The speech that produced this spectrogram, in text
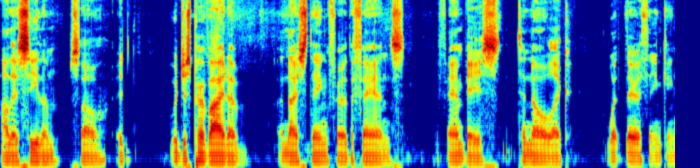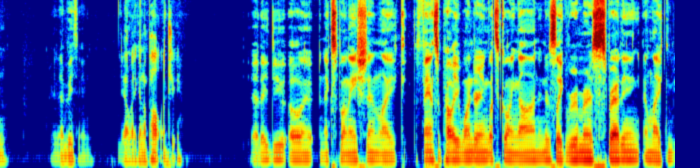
how they see them. So it would just provide a a nice thing for the fans, the fan base to know like what they're thinking and everything. Yeah, like an apology. Yeah, they do owe an explanation. Like the fans are probably wondering what's going on, and there's like rumors spreading, and like m-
